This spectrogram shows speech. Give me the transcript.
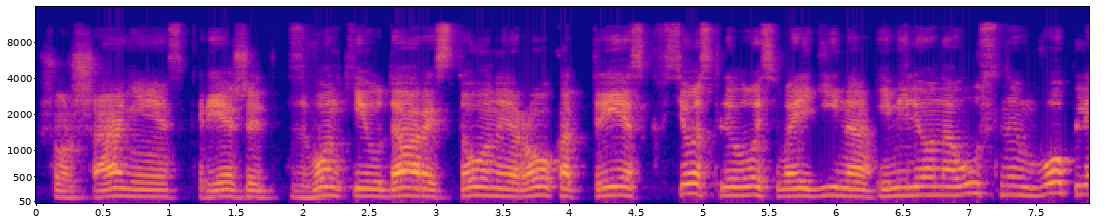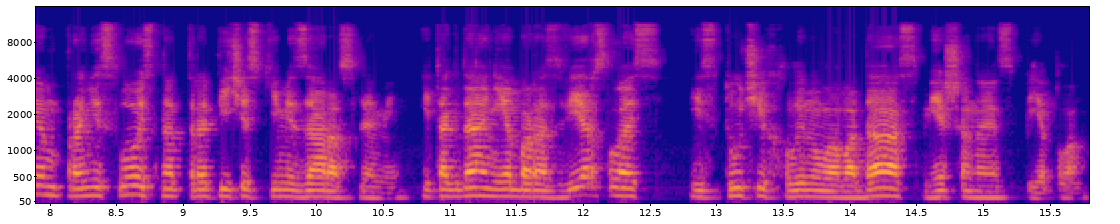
Шуршание, скрежет, звонкие удары, стоны, рокот, треск – все слилось воедино и миллионоустным воплем пронеслось над тропическими зарослями. И тогда небо разверзлось, из тучи хлынула вода, смешанная с пеплом.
